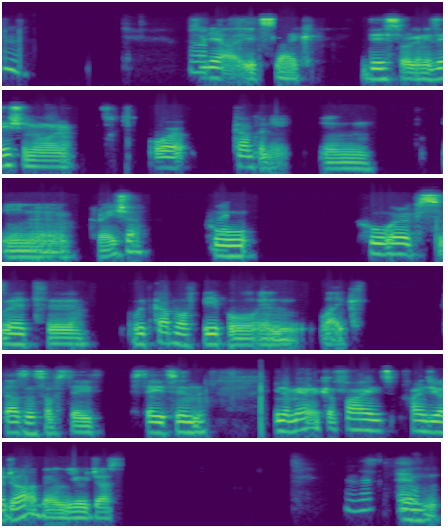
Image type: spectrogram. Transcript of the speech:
Hmm. So yeah, it's like this organization or or company in in uh, Croatia who who works with uh, with couple of people in like dozens of states states in in America finds finds you a job and you just that's cool. and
